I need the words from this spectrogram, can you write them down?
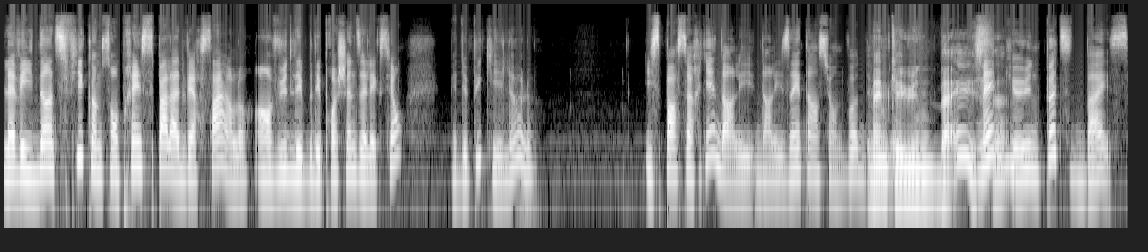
l'avait identifié comme son principal adversaire là, en vue de les- des prochaines élections. Mais depuis qu'il est là, là il se passe rien dans les, dans les intentions de vote. de Même qu'il y a eu une baisse. Même hein? qu'il y a eu une petite baisse.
